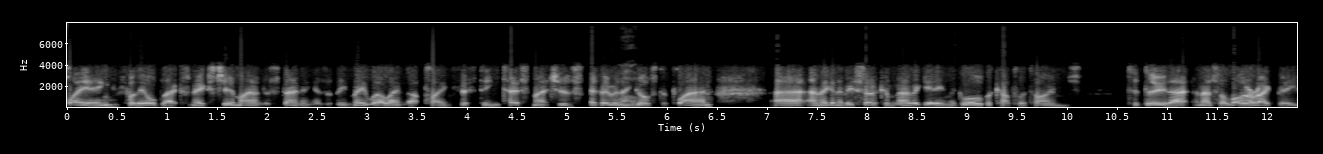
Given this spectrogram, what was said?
playing for the All Blacks next year. My understanding is that they may well end up playing 15 test matches if everything wow. goes to plan. Uh, and they're going to be circumnavigating the globe a couple of times to do that. And that's a lot of rugby,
